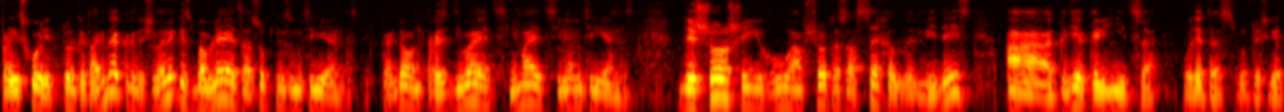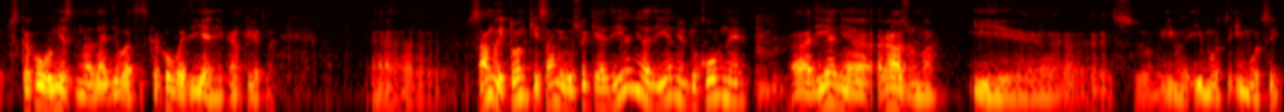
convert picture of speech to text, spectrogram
происходит только тогда, когда человек избавляется от собственной заматериальности, когда он раздевает, снимает с себя материальность. Дешорши егу авшота сасехал мидейс, а где коренится вот это, то есть с какого места надо одеваться, с какого одеяния конкретно. Э, самые тонкие, самые высокие одеяния, одеяния духовные, одеяния разума и э, эмоций.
